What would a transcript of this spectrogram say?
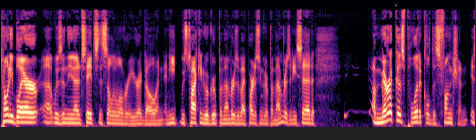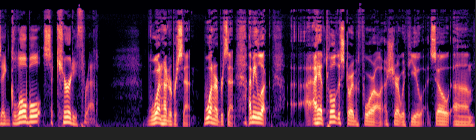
Tony Blair uh, was in the United States this is a little over a year ago, and, and he was talking to a group of members, a bipartisan group of members, and he said, America's political dysfunction is a global security threat. One hundred percent. One hundred percent. I mean, look, I have told this story before. I'll, I'll share it with you. So, um,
